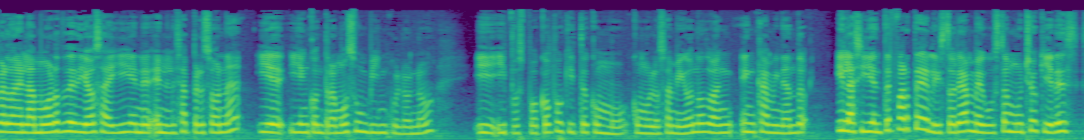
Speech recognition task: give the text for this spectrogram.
perdón, el amor de Dios ahí en, esa persona, y, encontramos un vínculo, ¿no? Y, pues poco a poquito como, como los amigos nos van encaminando. Y la siguiente parte de la historia me gusta mucho, ¿quieres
